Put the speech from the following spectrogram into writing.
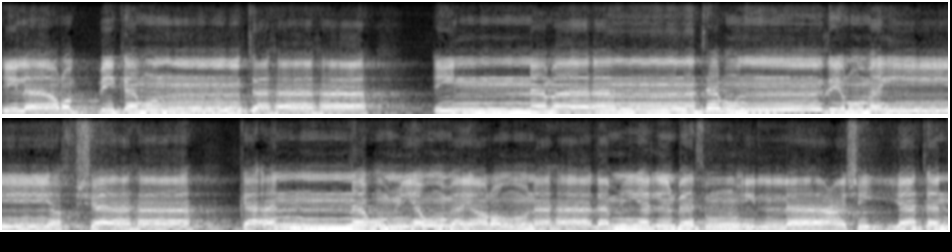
إلى ربك منتهاها. إنما أنت منذر من يخشاها يرونها لم يلبثوا إلا عشية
